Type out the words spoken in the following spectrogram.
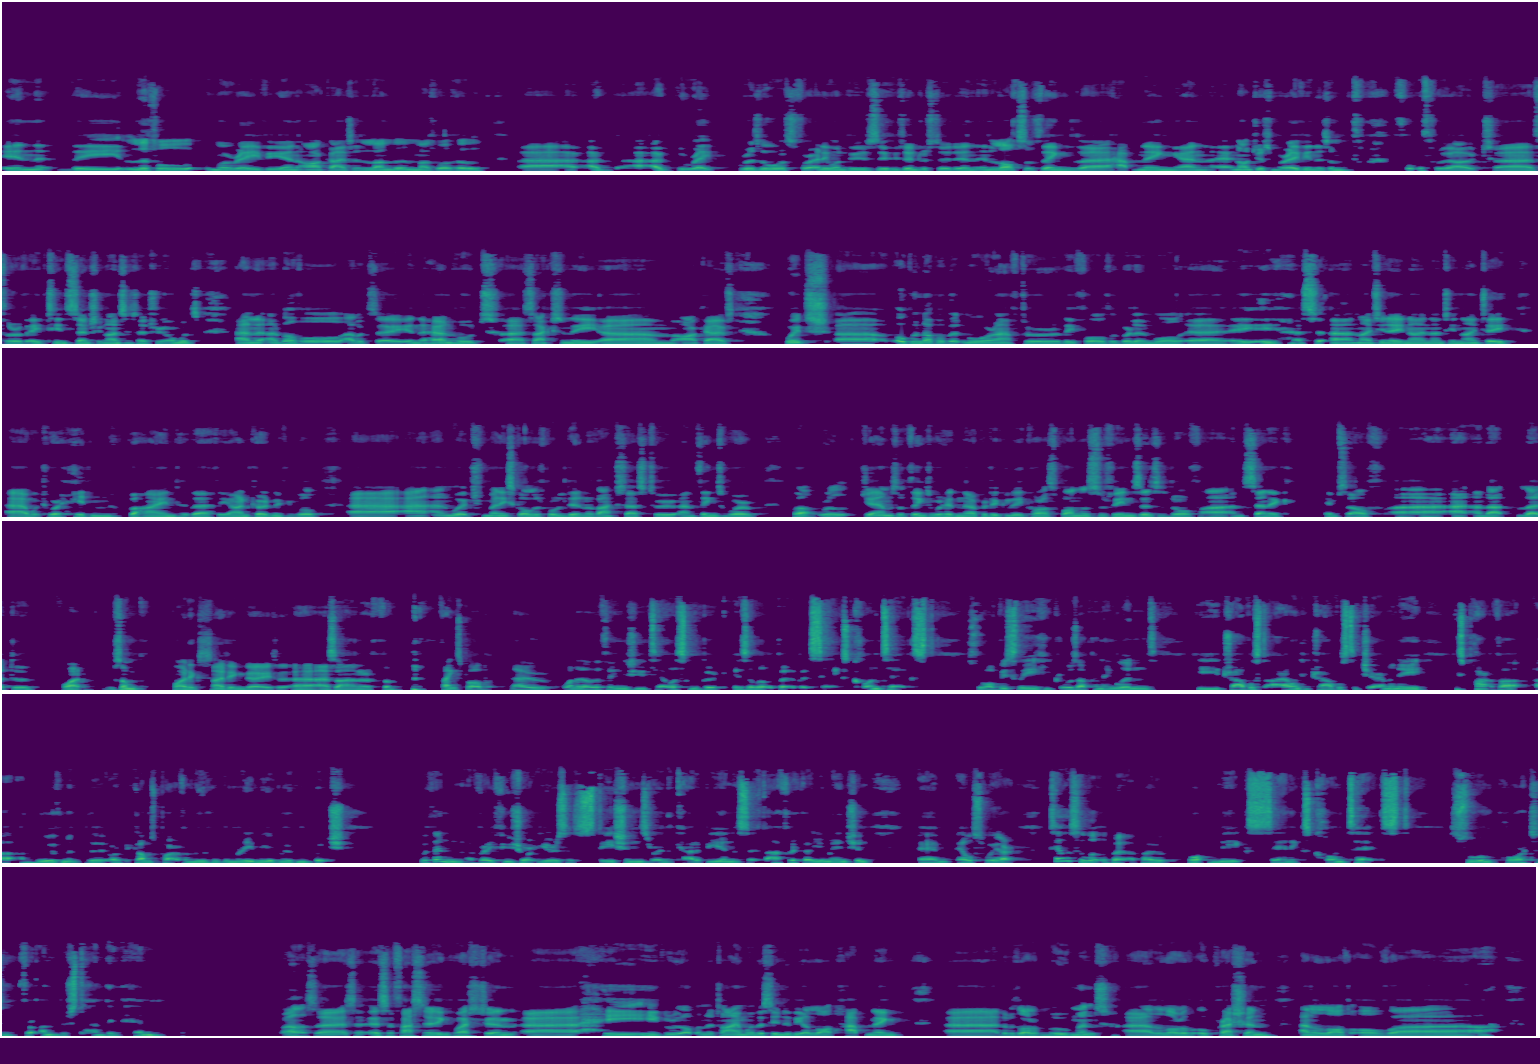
in the Little Moravian Archives in London, Muswell Hill, uh, a, a, great resource for anyone who's who's interested in, in lots of things uh, happening and uh, not just Moravianism throughout uh, sort of 18th century, 19th century onwards. And above all, I would say in the Herrnhut uh, Saxony um, archives, which uh, opened up a bit more after the fall of the Berlin Wall, uh, 1989 1990 uh, which were hidden behind the, the Iron Curtain, if you will, uh, and which many scholars probably didn't have access to, and things were. Well, real gems of things were hidden there, particularly correspondence between Zinzendorf uh, and Cennick himself, uh, and, that led to quite some quite exciting days uh, as I unearthed them. Thanks, Bob. Now, one of the other things you tell us in the book is a little bit about Cennick's context. So, obviously, he grows up in England, he travels to Ireland, he travels to Germany, he's part of a, a, movement that, or becomes part of a movement, the Moravian movement, which within a very few short years has stations around the Caribbean and South Africa, you mentioned, um, elsewhere. Tell us a little bit about what makes Cennick's context so important for understanding him. Well, it's a, it's a, it's a fascinating question. Uh, he, he grew up in a time when there seemed to be a lot happening. Uh, there was a lot of movement, uh, a lot of oppression, and a lot of uh,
